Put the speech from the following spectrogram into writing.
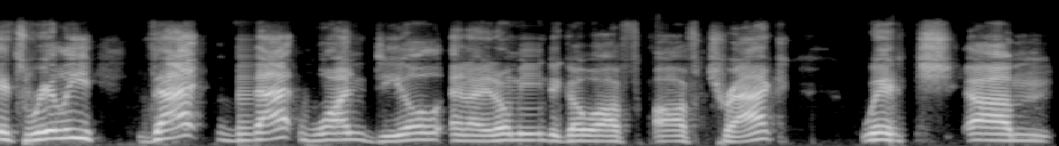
It's really that that one deal, and I don't mean to go off off track, which um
